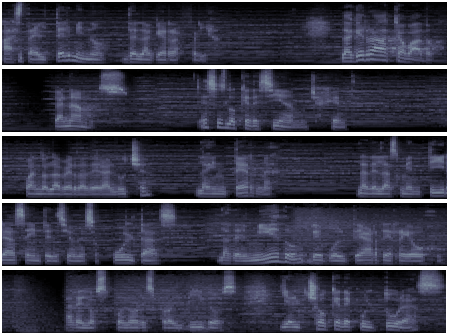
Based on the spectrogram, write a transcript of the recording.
hasta el término de la Guerra Fría. La guerra ha acabado, ganamos. Eso es lo que decía mucha gente. Cuando la verdadera lucha, la interna, la de las mentiras e intenciones ocultas, la del miedo de voltear de reojo, la de los colores prohibidos y el choque de culturas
